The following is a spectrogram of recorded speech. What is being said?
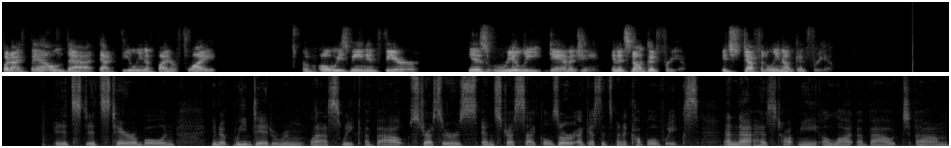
But I found that that feeling of fight or flight of always being in fear is really damaging and it's not good for you. It's definitely not good for you. it's it's terrible and you know we did a room last week about stressors and stress cycles or i guess it's been a couple of weeks and that has taught me a lot about um,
